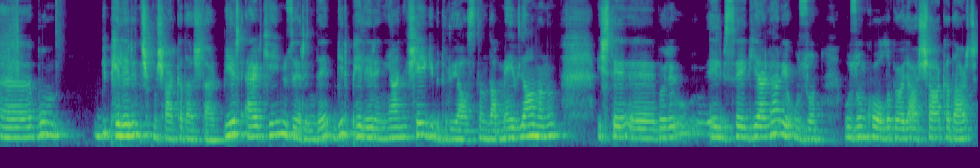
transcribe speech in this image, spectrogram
Ee, bu bir pelerin çıkmış arkadaşlar. Bir erkeğin üzerinde bir pelerin yani şey gibi duruyor aslında. Mevlana'nın işte e, böyle elbise giyerler ya uzun. Uzun kollu böyle aşağı kadar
